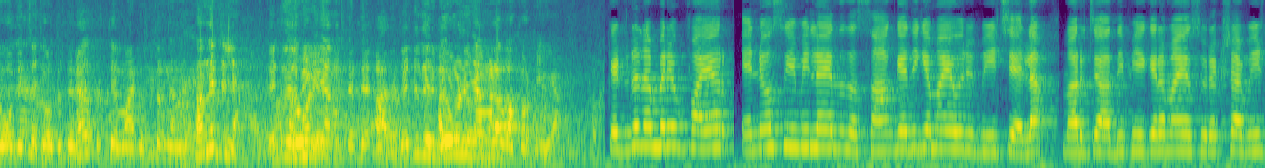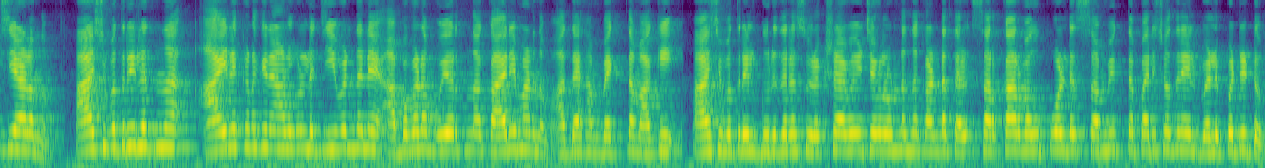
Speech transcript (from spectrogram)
ചോദിച്ച ചോദ്യത്തിന് കൃത്യമായിട്ട് ഉത്തരം ഞങ്ങൾ തന്നിട്ടില്ല. അതുകൊണ്ട് ഞങ്ങൾ. അതുകൊണ്ട് ഞങ്ങൾ വർക്കൗട്ട് ചെയ്യാം. കെട്ടിട നമ്പരും ഫയർ എൻ ഒ സിയും ഇല്ല എന്നത് സാങ്കേതികമായ ഒരു വീഴ്ചയല്ല മറിച്ച് അതിഭീകരമായ സുരക്ഷാ വീഴ്ചയാണെന്നും ആശുപത്രിയിലെത്തുന്ന ആയിരക്കണക്കിന് ആളുകളുടെ ജീവൻ തന്നെ അപകടം ഉയർത്തുന്ന കാര്യമാണെന്നും അദ്ദേഹം വ്യക്തമാക്കി. ആശുപത്രിയിൽ ഗുരുതര സുരക്ഷാ വീഴ്ചകൾ ഉണ്ടെന്ന് കണ്ടെത്തൽ സർക്കാർ വകുപ്പുകളുടെ സംയുക്ത പരിശോധനയിൽ വെളിപ്പെട്ടിട്ടും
